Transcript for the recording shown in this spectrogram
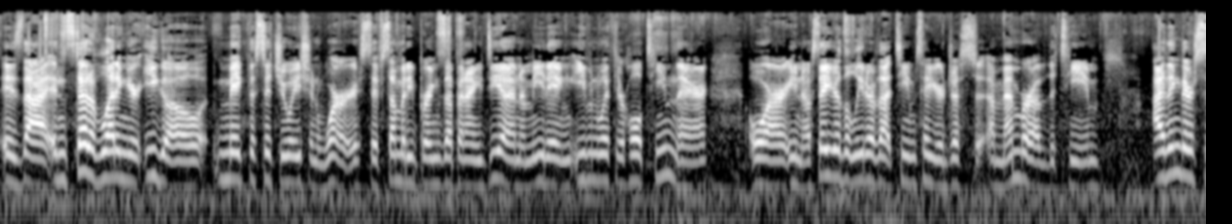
Is that instead of letting your ego make the situation worse, if somebody brings up an idea in a meeting, even with your whole team there, or you know, say you're the leader of that team, say you're just a member of the team. I think there's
